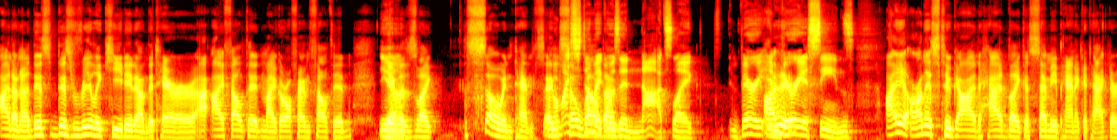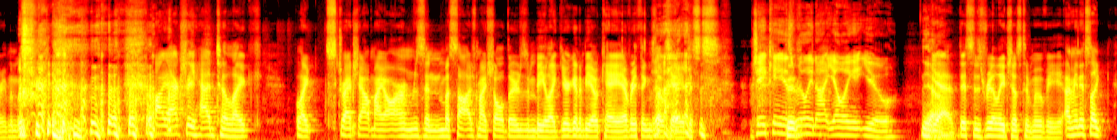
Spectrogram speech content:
I don't know. This this really keyed in on the terror. I, I felt it. My girlfriend felt it. Yeah. It was like so intense and Oh, my so stomach well was in knots, like very in I- various scenes. I, honest to God, had like a semi panic attack during the movie. I actually had to like like stretch out my arms and massage my shoulders and be like, "You're gonna be okay. Everything's okay. This is." J.K. is really not yelling at you. yeah. this is really just a movie. I mean, it's like a, a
